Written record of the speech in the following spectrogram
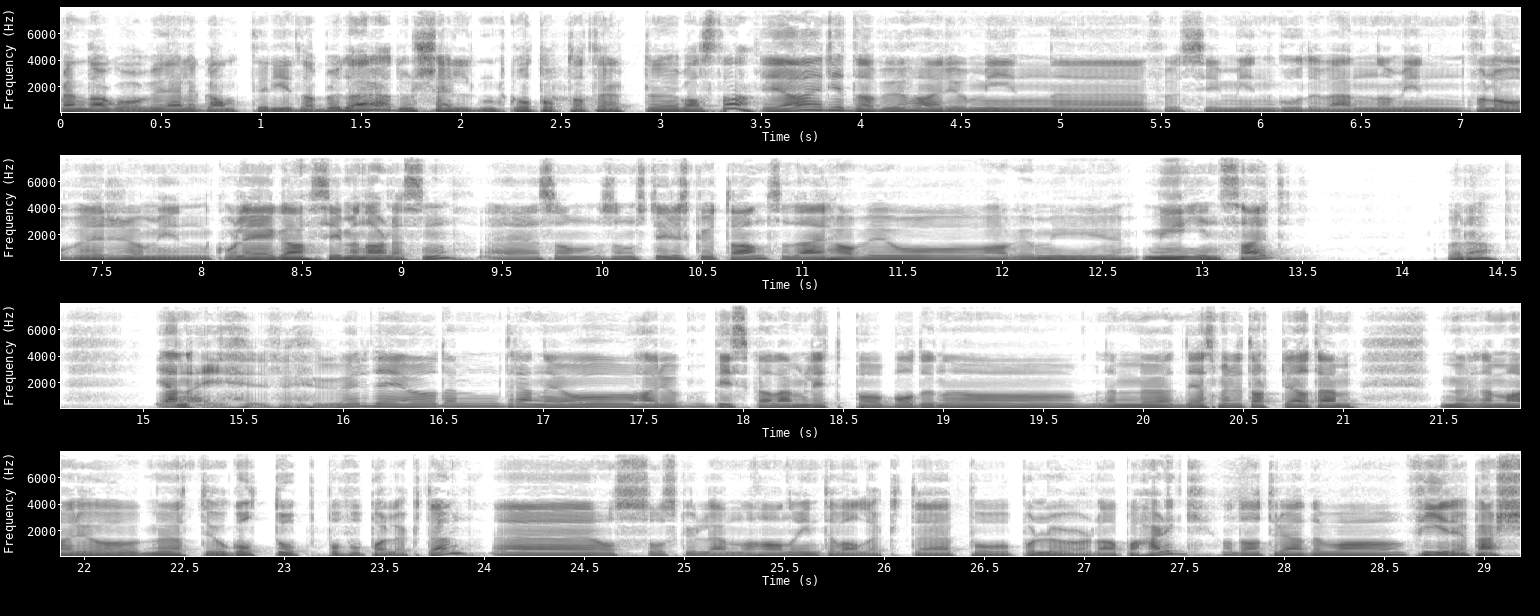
men da går vi elegant til Ridabu. Der er du sjelden godt oppdatert, eh, Balstad. Ja, Ridabu har jo min, eh, si, min gode venn og min forlover og min kollega Simen Arnesen eh, som, som styrer skuttene, så der har vi jo, har vi jo mye, mye inside. Høre. Ja, nei, hør, det er jo, de trener jo, har jo piska dem litt på både noe de, Det som er litt artig, er at de, de har jo, møter jo godt opp på fotballøktene. Eh, og så skulle de nå ha noe intervalløkter på, på lørdag på helg, og da tror jeg det var fire pers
